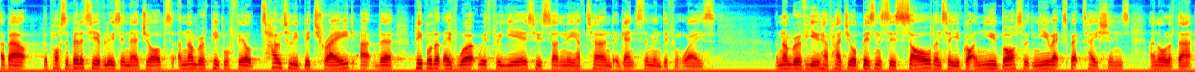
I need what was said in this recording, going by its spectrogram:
about the possibility of losing their jobs. A number of people feel totally betrayed at the people that they've worked with for years who suddenly have turned against them in different ways. A number of you have had your businesses sold, and so you've got a new boss with new expectations and all of that.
